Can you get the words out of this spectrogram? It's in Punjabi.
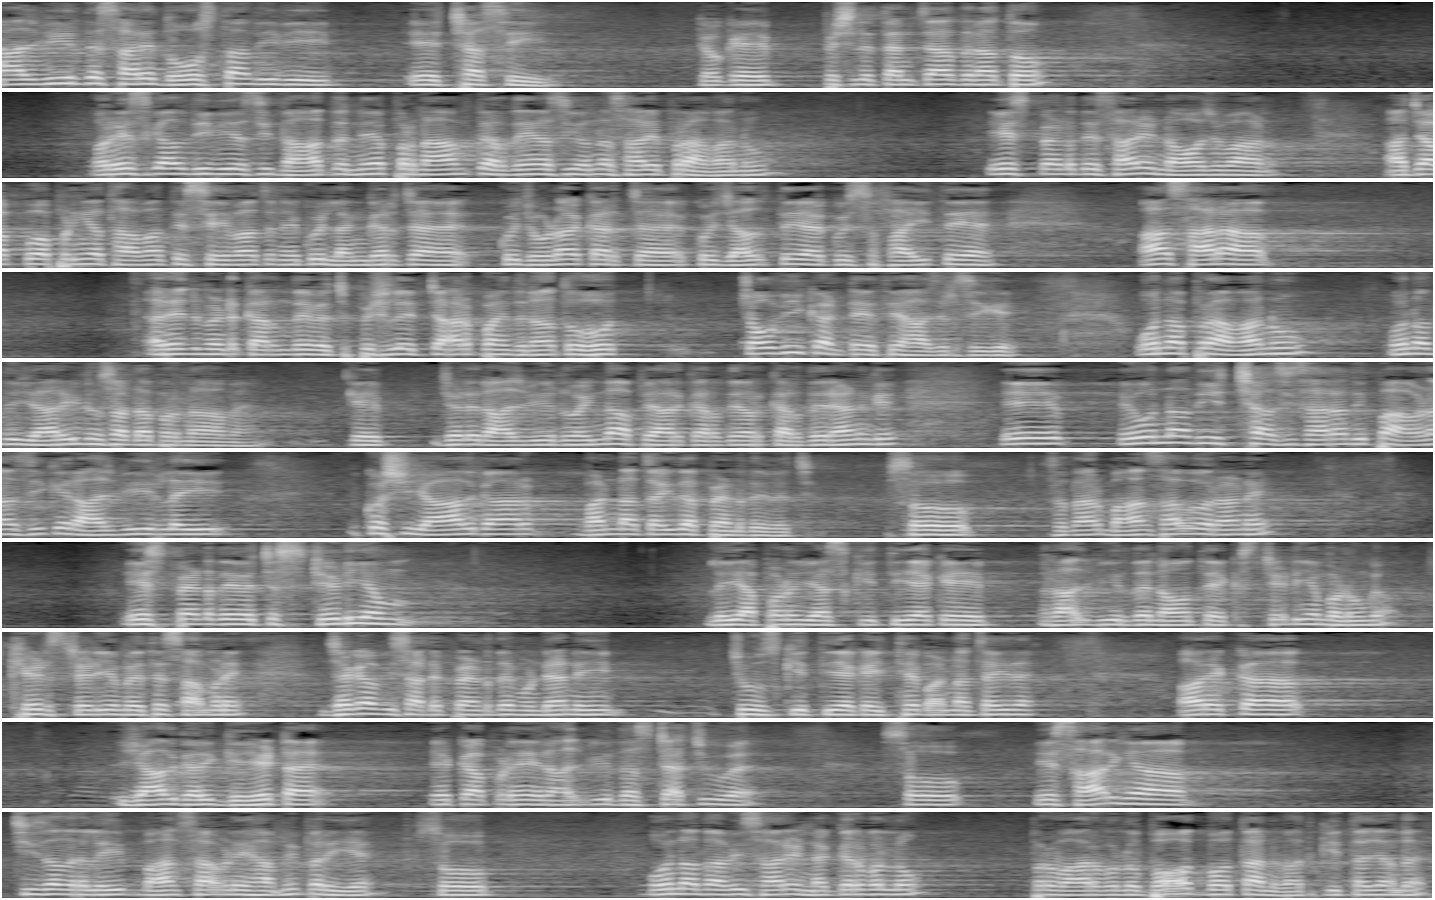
ਰਾਜਵੀਰ ਦੇ ਸਾਰੇ ਦੋਸਤਾਂ ਦੀ ਵੀ ਇਹ ਇੱਛਾ ਸੀ, ਕਿਉਂਕਿ ਪਿਛਲੇ 3-4 ਦਿਨਾਂ ਤੋਂ ਔਰ ਇਸ ਗੱਲ ਦੀ ਵੀ ਅਸੀਂ ਦਾਤ ਦਿੰਦੇ ਹਾਂ, ਪ੍ਰਣਾਮ ਕਰਦੇ ਹਾਂ ਅਸੀਂ ਉਹਨਾਂ ਸਾਰੇ ਭਰਾਵਾਂ ਨੂੰ। ਇਸ ਪਿੰਡ ਦੇ ਸਾਰੇ ਨੌਜਵਾਨ, ਅੱਜ ਆਪੋ ਆਪਣੀਆਂ ਥਾਵਾਂ ਤੇ ਸੇਵਾ 'ਚ ਨੇ, ਕੋਈ ਲੰਗਰ 'ਚ ਹੈ, ਕੋਈ ਜੋੜਾ ਘਰ 'ਚ ਹੈ, ਕੋਈ ਜਲ ਤੇ ਹੈ, ਕੋਈ ਸਫ਼ਾਈ ਤੇ ਹੈ। ਆ ਸਾਰਾ ਅਰੇਂਜਮੈਂਟ ਕਰਨ ਦੇ ਵਿੱਚ ਪਿਛਲੇ 4-5 ਦਿਨਾਂ ਤੋਂ ਉਹ 24 ਘੰਟੇ ਇੱਥੇ ਹਾਜ਼ਰ ਸੀਗੇ। ਉਹਨਾਂ ਭਰਾਵਾਂ ਨੂੰ ਉਹਨਾਂ ਦੀ ਯਾਰੀ ਨੂੰ ਸਾਡਾ ਪ੍ਰਣਾਮ ਹੈ ਕਿ ਜਿਹੜੇ ਰਾਜਵੀਰ ਨੂੰ ਇੰਨਾ ਪਿਆਰ ਕਰਦੇ ਔਰ ਕਰਦੇ ਰਹਿਣਗੇ, ਇਹ ਇਹ ਉਹਨਾਂ ਦੀ ਇੱਛਾ ਸੀ, ਸਾਰਿਆਂ ਦੀ ਭਾਵਨਾ ਸੀ ਕਿ ਰਾਜਵੀਰ ਲਈ ਕੁਝ ਯਾਦਗਾਰ ਬਣਨਾ ਚਾਹੀਦਾ ਪਿੰਡ ਦੇ ਵਿੱਚ। ਸੋ ਸਰਦਾਰ ਮਾਨ ਸਾਹਿਬ ਹੋਰਾਂ ਨੇ ਇਸ ਪਿੰਡ ਦੇ ਵਿੱਚ ਸਟੇਡੀਅਮ ਲਈ ਆਪਾਂ ਨੂੰ ਯਸ ਕੀਤੀ ਹੈ ਕਿ ਰਾਜਵੀਰ ਦੇ ਨਾਂ ਤੇ ਇੱਕ ਸਟੇਡੀਅਮ ਬਣੂਗਾ। ਖੇਡ ਸਟੇਡੀਅਮ ਇੱਥੇ ਸਾਹਮਣੇ ਜਗ੍ਹਾ ਵੀ ਸਾਡੇ ਪਿੰਡ ਦੇ ਮੁੰਡਿਆਂ ਨੇ ਚੂਜ਼ ਕੀਤੀ ਹੈ ਕਿ ਇੱਥੇ ਬਣਨਾ ਚਾਹੀਦਾ ਔਰ ਇੱਕ ਯਾਦਗਾਰੀ ਗੇਟ ਹੈ, ਇੱਕ ਆਪਣੇ ਰਾਜਵੀਰ ਦਾ ਸਟੈਚੂ ਹੈ। ਸੋ ਇਹ ਸਾਰੀਆਂ ਚੀਜ਼ਾਂ ਦੇ ਲਈ ਮਾਨ ਸਾਹਿਬ ਨੇ ਹਾਮੀ ਭਰੀ ਹੈ। ਸੋ ਉਹਨਾਂ ਦਾ ਵੀ ਸਾਰੇ ਨਗਰ ਵੱਲੋਂ, ਪਰਿਵਾਰ ਵੱਲੋਂ ਬਹੁਤ ਬਹੁਤ ਧੰਨਵਾਦ ਕੀਤਾ ਜਾਂਦਾ ਹੈ।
